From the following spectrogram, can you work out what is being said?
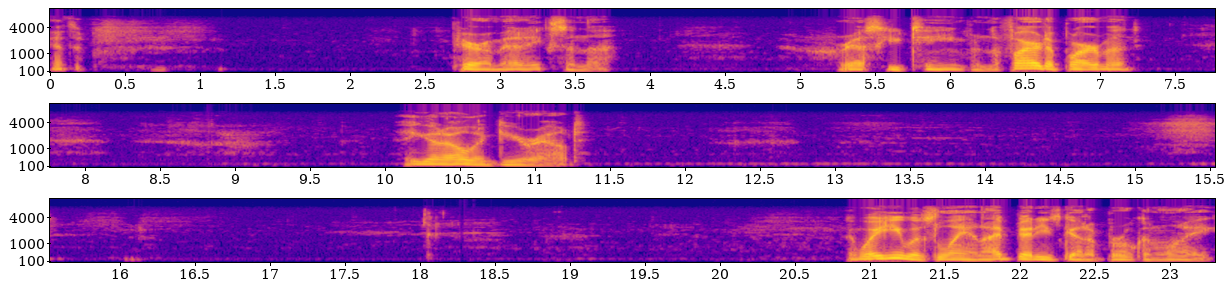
At the paramedics and the rescue team from the fire department. They got all their gear out. The way he was laying, I bet he's got a broken leg.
